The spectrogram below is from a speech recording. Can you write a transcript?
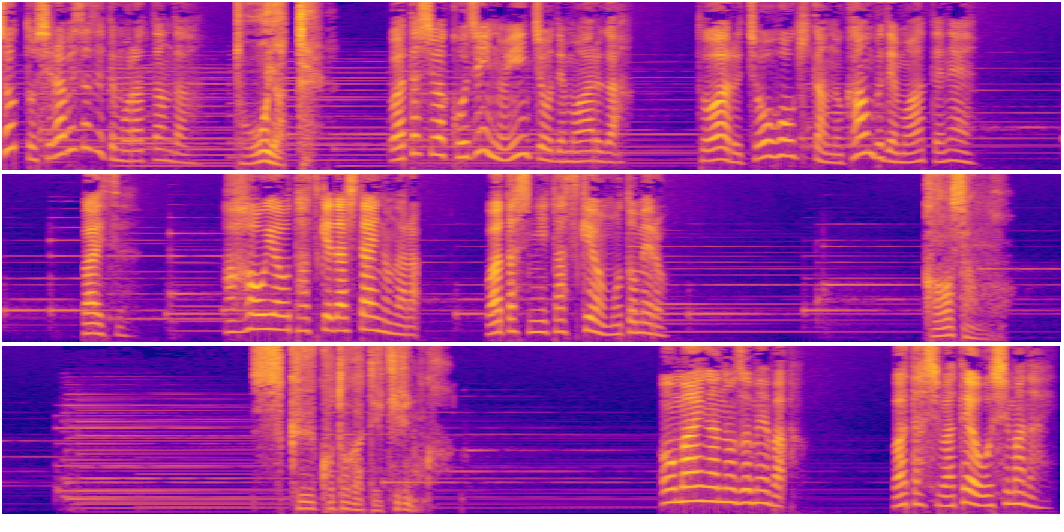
ちょっと調べさせてもらったんだ。どうやって？私は孤児院の院長でもあるが、とある諜報機関の幹部でもあってね。バイス、母親を助け出したいのなら、私に助けを求めろ。母さんを救うことができるのか？お前が望めば、私は手を惜しまない。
